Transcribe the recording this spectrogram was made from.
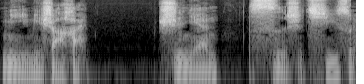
秘密杀害，时年四十七岁。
